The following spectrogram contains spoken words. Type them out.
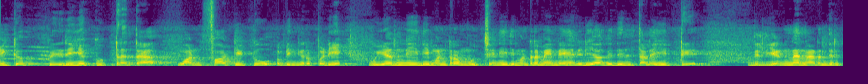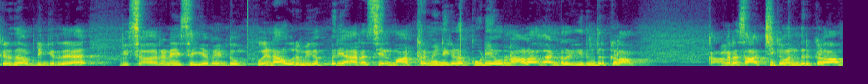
மிகப்பெரிய குற்றத்தை ஒன் ஃபார்ட்டி டூ அப்படிங்கிறபடி உயர் நீதிமன்றம் உச்ச நீதிமன்றமே நேரடியாக இதில் தலையிட்டு இதில் என்ன நடந்திருக்கிறது அப்படிங்கிறத விசாரணை செய்ய வேண்டும். ஏன்னா ஒரு மிகப்பெரிய அரசியல் மாற்றமே நிகழக்கூடிய ஒரு நாளாக அன்று இருந்திருக்கலாம். காங்கிரஸ் ஆட்சிக்கு வந்திருக்கலாம்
